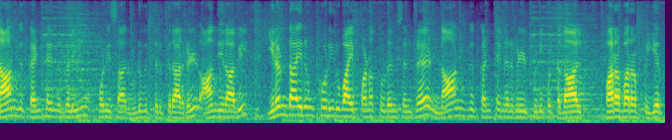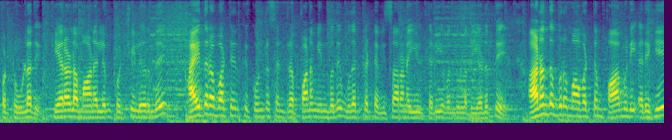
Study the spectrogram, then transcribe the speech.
நான்கு கண்டெய்னர்களையும் போலீசார் விடுவித்திருக்கிறார்கள். ஆந்திராவில் இரண்டாயிரம் கோடி ரூபாய் பணத்துடன் சென்ற நான்கு கண்டெய்னர்கள் பிடிபட்டதால் பரபரப்பு ஏற்பட்டு உள்ளது கேரள மாநிலம் கொச்சியிலிருந்து ஹைதராபாத்திற்கு கொண்டு சென்ற பணம் என்பது முதற்கட்ட விசாரணையில் தெரிய வந்துள்ளதை அடுத்து அனந்தபுரம் மாவட்டம் பாமிடி அருகே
